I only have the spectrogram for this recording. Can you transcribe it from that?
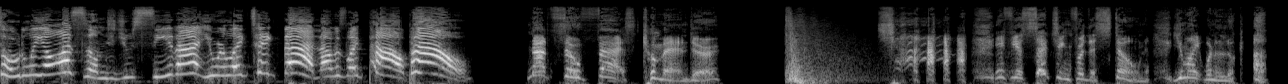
totally awesome. Did you see that? You were like, take that. And I was like, pow, pow. Not so fast, Commander! if you're searching for the stone, you might want to look up.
